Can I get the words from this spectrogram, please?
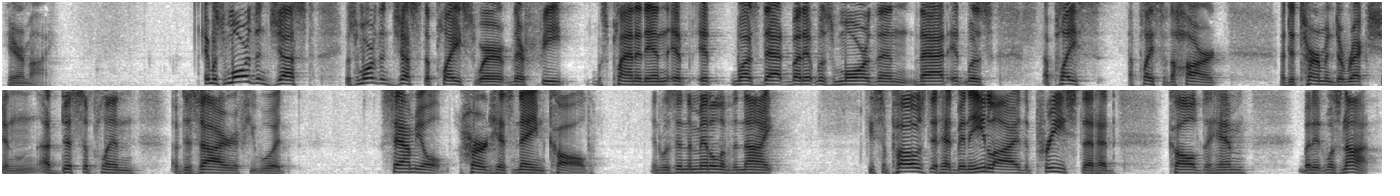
Here am I. It was more than just, it was more than just the place where their feet was planted in. It, it was that, but it was more than that. It was a place, a place of the heart, a determined direction, a discipline of desire, if you would. Samuel heard his name called. It was in the middle of the night. He supposed it had been Eli, the priest, that had called to him, but it was not.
